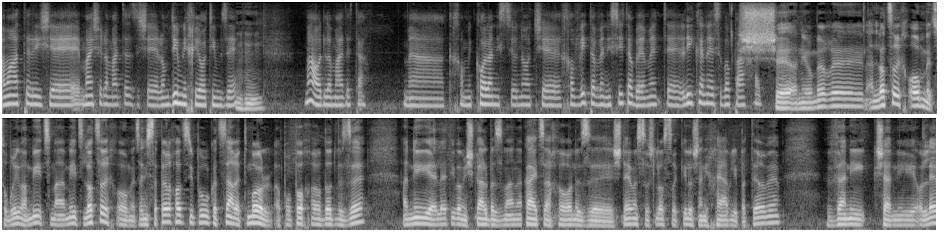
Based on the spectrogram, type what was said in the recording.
אמרת לי שמה שלמדת זה שלומדים לחיות עם זה. מהמם. מה עוד למדת? מה, ככה מכל הניסיונות שחווית וניסית באמת אה, להיכנס בפחד. שאני אומר, אה, אני לא צריך אומץ, אומרים אמיץ, מה אמיץ, לא צריך אומץ. אני אספר לך עוד סיפור קצר. אתמול, אפרופו חרדות וזה, אני העליתי במשקל בזמן הקיץ האחרון איזה 12-13 קילו שאני חייב להיפטר מהם. ואני, כשאני עולה,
